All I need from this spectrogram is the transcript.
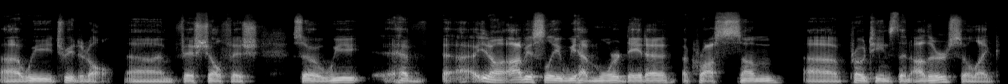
uh, we treat it all um, fish, shellfish. So we have, uh, you know, obviously we have more data across some uh, proteins than others. So, like,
